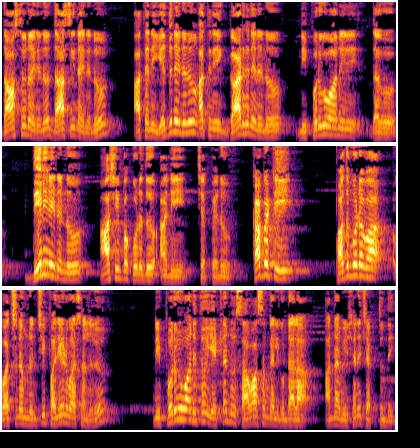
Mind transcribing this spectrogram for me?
దాసునైనను దాసినైనను అతని ఎదునైనను అతని గాడిదనైనను నీ పొరుగువాని దగు దేనినైనను ఆశింపకూడదు అని చెప్పాను. కాబట్టి పదమూడవ వచనం నుంచి పదిహేడు వచనాలను నీ పొరుగువానితో ఎట్లా నువ్వు సావాసం కలిగి ఉండాలా? అన్న విషయాన్ని చెప్తుంది.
